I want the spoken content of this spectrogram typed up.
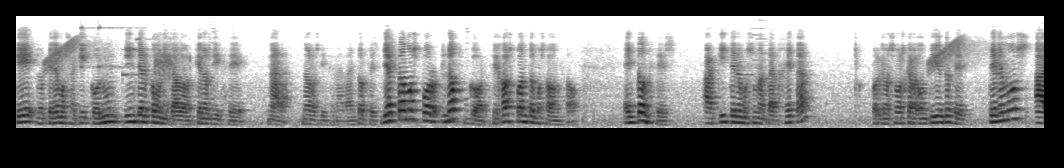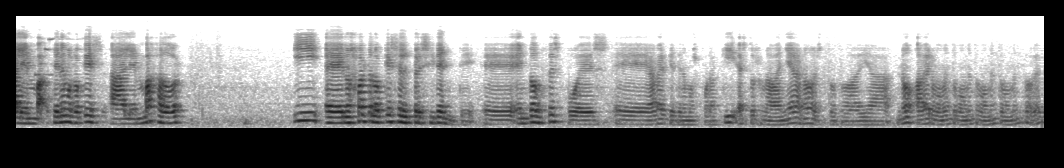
que lo tenemos aquí con un intercomunicador que nos dice nada, no nos dice nada. Entonces, ya estamos por Novgorod, fijaos cuánto hemos avanzado. Entonces, aquí tenemos una tarjeta, porque nos hemos cargado un tío, entonces tenemos, al tenemos lo que es al embajador Y eh, nos falta lo que es el presidente. Eh, entonces, pues, eh, a ver qué tenemos por aquí. Esto es una bañera, ¿no? Esto todavía... No, a ver, un momento, un momento, un momento, un momento, a ver.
